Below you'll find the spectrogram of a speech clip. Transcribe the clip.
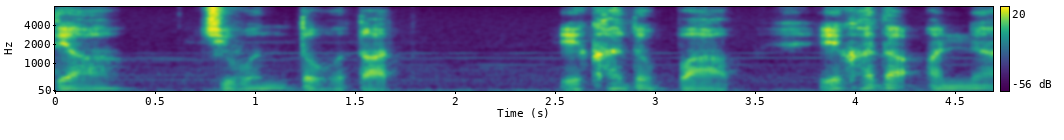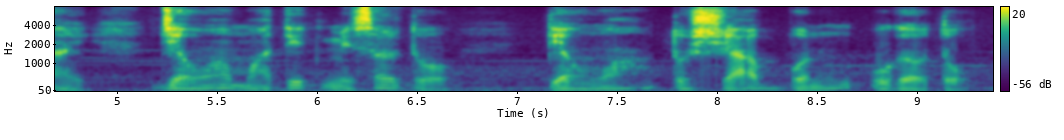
त्या जिवंत होतात. एखादं पाप एखादा अन्याय जेव्हा मातीत मिसळतो तेव्हा तो शाप बनून उगवतो.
